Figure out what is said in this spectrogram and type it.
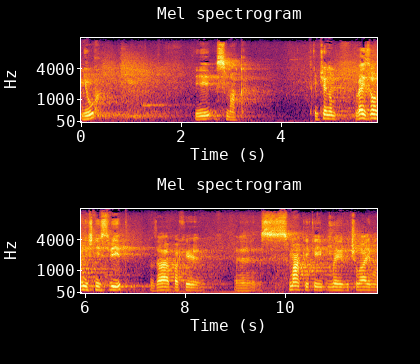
нюх і смак. Таким чином, весь зовнішній світ, запахи, е, смак, який ми відчуваємо,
